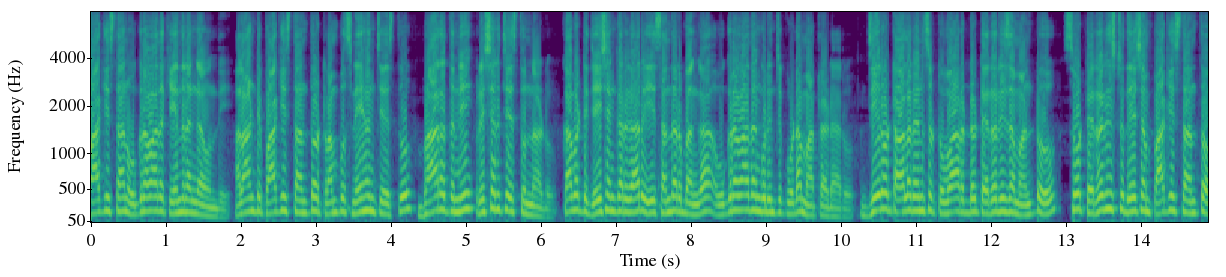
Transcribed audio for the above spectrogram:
పాకిస్తాన్ ఉగ్రవాద కేంద్రంగా ఉంది. అలాంటి పాకిస్తాన్తో ట్రంప్ స్నేహం చేస్తూ భారత్ని ప్రెషర్ చేస్తున్నాడు. కాబట్టి జైశంకర్ గారు ఈ సందర్భంగా ఉగ్రవాదం గురించి కూడా మాట్లాడారు. జీరో టాలరెన్స్ టువార్డ్ టెర్రరిజం అంటూ సో టెర్రరిస్టు దేశం పాకిస్తాన్తో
